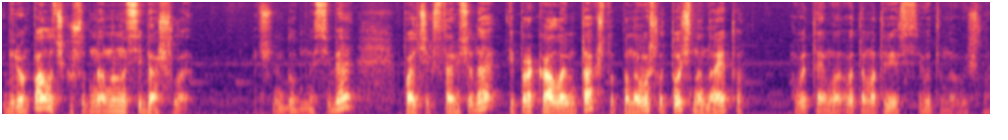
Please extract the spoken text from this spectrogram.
берем палочку, чтобы она на себя шла. Очень удобно на себя. Пальчик ставим сюда и прокалываем так, чтобы она вышла точно на эту, в этом, в этом отверстии. Вот она вышла.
